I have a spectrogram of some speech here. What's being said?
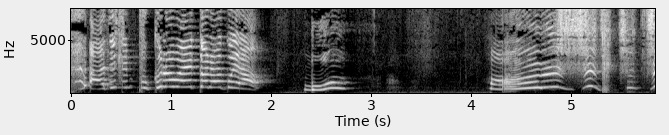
아저씨 부끄러워할 거라고요. 뭐? 아이씨, 진짜.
